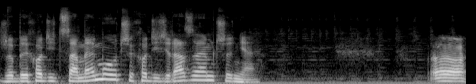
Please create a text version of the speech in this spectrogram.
Żeby chodzić samemu, czy chodzić razem, czy nie? O,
